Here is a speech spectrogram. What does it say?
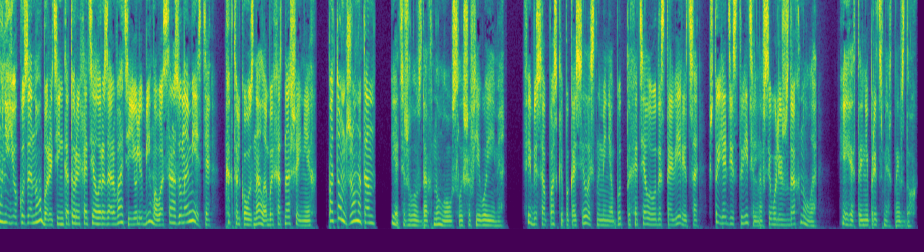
у нее кузен-оборотень, который хотел разорвать ее любимого сразу на месте, как только узнал об их отношениях. Потом Джонатан... Я тяжело вздохнула, услышав его имя. Фиби с опаской покосилась на меня, будто хотела удостовериться, что я действительно всего лишь вздохнула. И это не предсмертный вздох.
